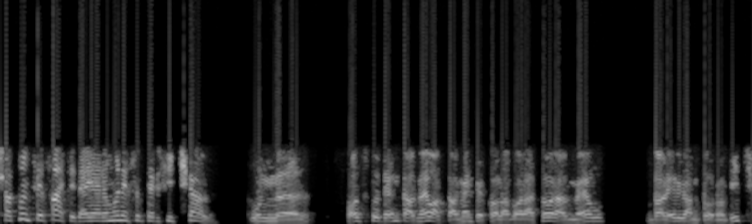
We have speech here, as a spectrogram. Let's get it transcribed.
Și atunci se face, dar ea rămâne superficial. Un uh, fost student al meu, actualmente colaborator al meu, Valeriu Antonovici,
